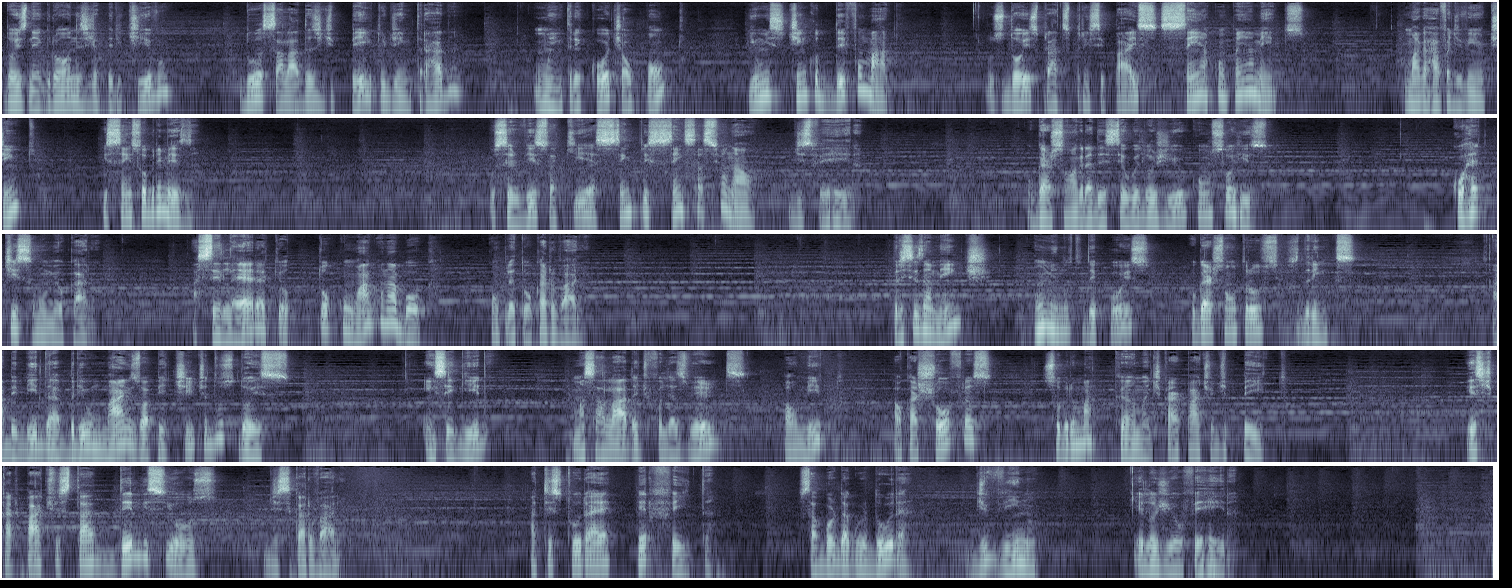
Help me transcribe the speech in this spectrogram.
dois negrones de aperitivo, duas saladas de peito de entrada, um entrecote ao ponto e um estinco defumado. Os dois pratos principais sem acompanhamentos uma garrafa de vinho tinto e sem sobremesa. O serviço aqui é sempre sensacional, disse Ferreira. O garçom agradeceu o elogio com um sorriso. Corretíssimo, meu caro. Acelera que eu tô com água na boca, completou Carvalho. Precisamente um minuto depois, o garçom trouxe os drinks. A bebida abriu mais o apetite dos dois. Em seguida, uma salada de folhas verdes, palmito, alcachofras sobre uma cama de carpaccio de peito. Este carpaccio está delicioso, disse Carvalho. A textura é perfeita. O sabor da gordura, divino, elogiou Ferreira.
